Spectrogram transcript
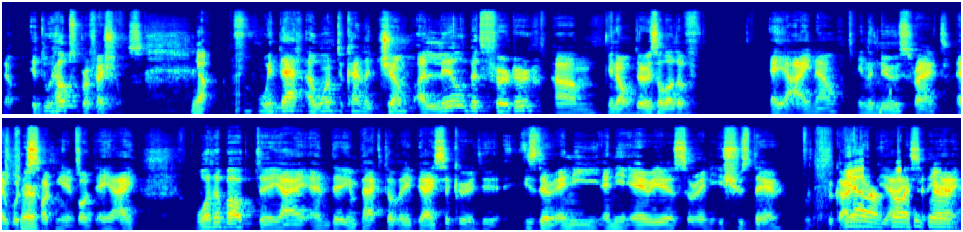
you know it helps professionals. Yeah. With that, I want to kind of jump a little bit further. Um, you know, there is a lot of AI now in the news, right? Everybody's sure. talking about AI. What about the AI and the impact of API security? Is there any any areas or any issues there with regarding yeah, APIs so and AI?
